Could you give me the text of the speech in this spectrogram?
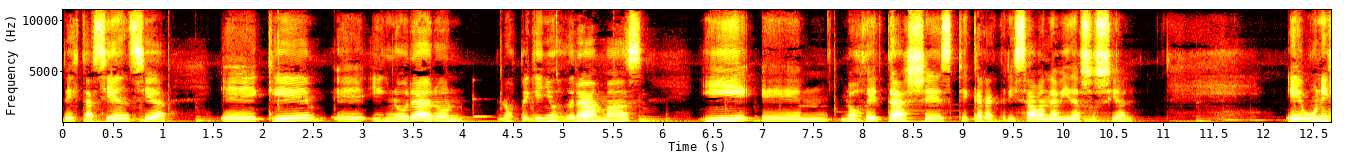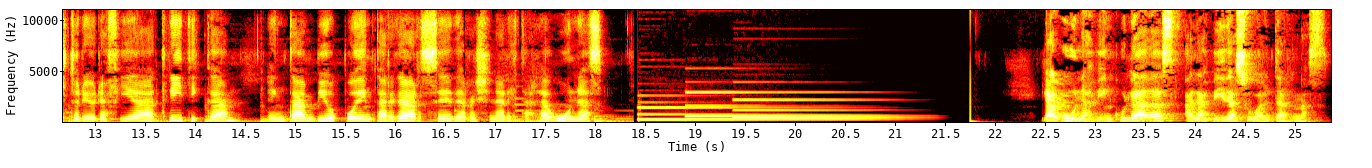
de esta ciencia que ignoraron los pequeños dramas y em, los detalles que caracterizaban la vida social. Eh, una historiografía crítica, en cambio, puede encargarse de rellenar estas lagunas. Lagunas vinculadas a las vidas subalternas.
